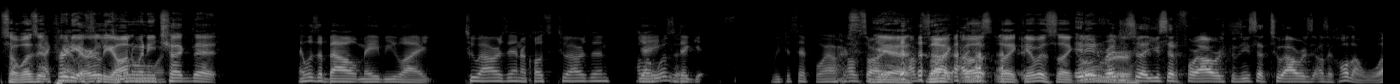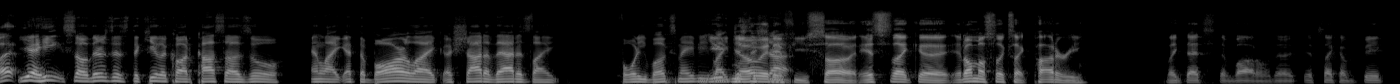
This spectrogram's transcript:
So was it can't pretty early on when he anymore. chugged that? It was about maybe like two hours in or close to two hours in. How yeah, long he- was it? they get- we just said four hours. I'm sorry. yeah, I'm sorry. Like, I just like it was like it didn't register that you said four hours because you said two hours. I was like, hold on, what? Yeah, he. So there's this tequila called Clase Azul, and like at the bar, like a shot of that is like forty bucks maybe. You like just know a it shot. if you saw it. It's like uh it almost looks like pottery. Like that's the bottle. The it's like a big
